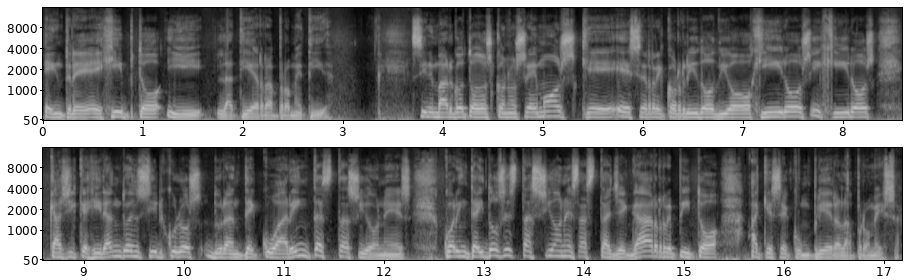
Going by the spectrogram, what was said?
entre Egipto y la tierra prometida. Sin embargo, todos conocemos que ese recorrido dio giros y giros, casi que girando en círculos durante 40 estaciones, 42 estaciones hasta llegar, repito, a que se cumpliera la promesa.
